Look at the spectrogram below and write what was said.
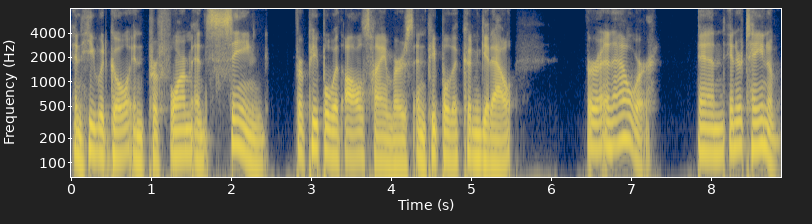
And he would go and perform and sing for people with Alzheimer's and people that couldn't get out for an hour and entertain them.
